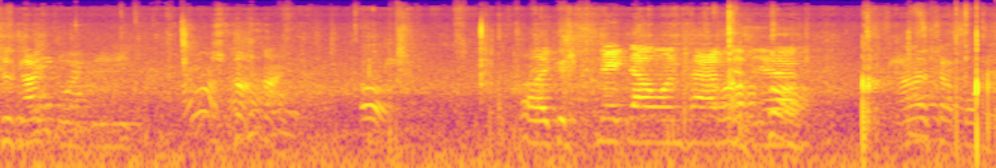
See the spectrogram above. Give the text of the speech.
two guys going, oh. oh. oh, I could snake that one past oh. him, yeah. Not a tough one.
